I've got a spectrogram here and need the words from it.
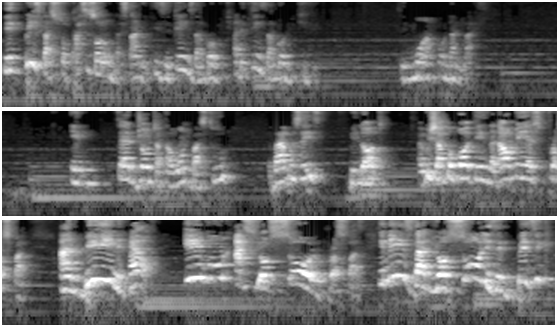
The peace that surpasses all understanding is the things that God are the things that God gives you. The more abundant life. In 3 John chapter 1, verse 2, the Bible says, Beloved, I wish above all things that thou mayest prosper and be in health, even as your soul prospers. It means that your soul is a basic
